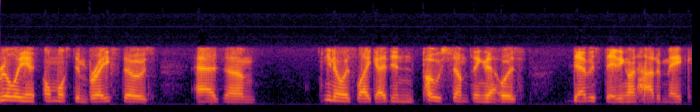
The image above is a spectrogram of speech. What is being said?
really almost embrace those as um, you know, it's like I didn't post something that was devastating on how to make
